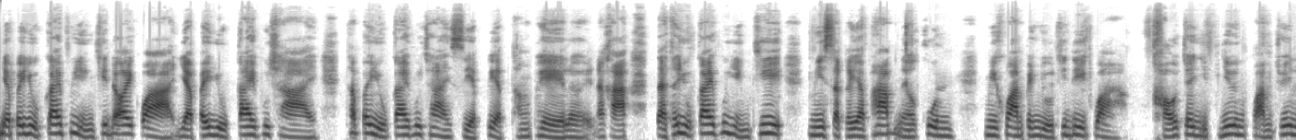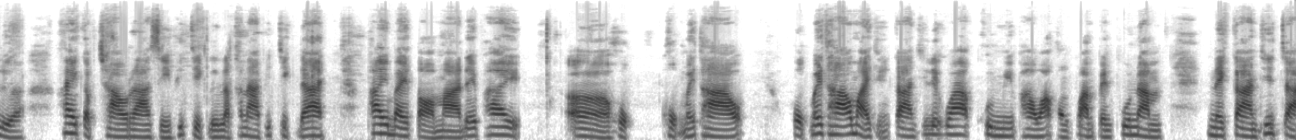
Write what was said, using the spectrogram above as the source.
อย่าไปอยู่ใกล้ผู้หญิงที่ด้อยกว่า อย่าไปอยู่ใกล้ผู้ชาย ถ้าไปอยู่ใกล้ผู้ชายเสียเปรียบทั้งเพเลยนะคะ แต่ถ้าอยู่ใกล้ผู้หญิงที่มีศักยภาพเหนือคุณ มีความเป็นอยู่ที่ดีกว่า เขาจะหยิบยื่นความช่วยเหลือ ให้กับชาวราศีพิจิก หรือลัคนาพิจิกได้ ไพ่ใบต่อมาได้ไพ่เอ่อหกหกไม้เท้าหกไม้เท้าหมายถึงการที่เรียกว่าคุณมีภาวะของความเป็นผู้นำในการที่จะ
